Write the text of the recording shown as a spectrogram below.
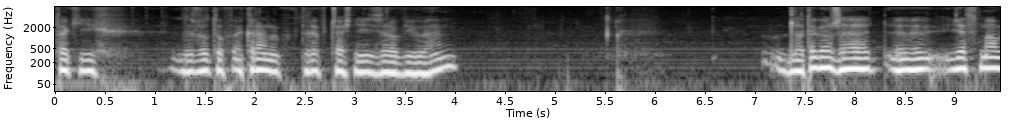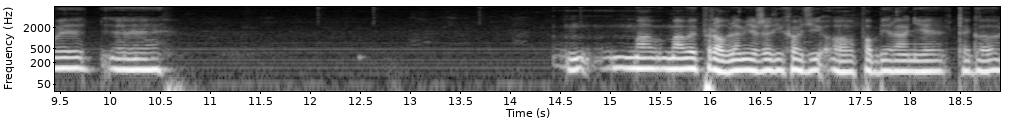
takich zrzutów ekranu, które wcześniej zrobiłem. Dlatego, że y, jest mały y, ma, mały problem, jeżeli chodzi o pobieranie tego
